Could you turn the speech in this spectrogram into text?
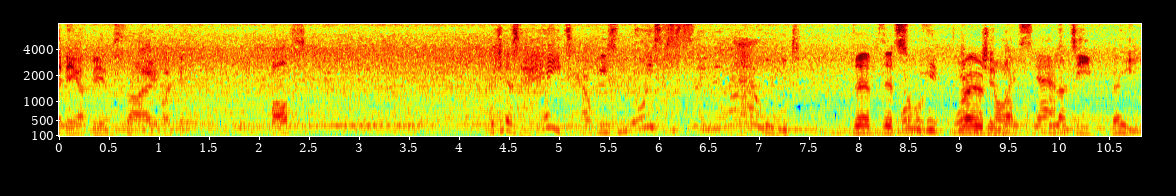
sliding up the inside like a boss. I just hate how these noises are so loud. The the sort of road engine, noise, yeah, Bloody rain.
